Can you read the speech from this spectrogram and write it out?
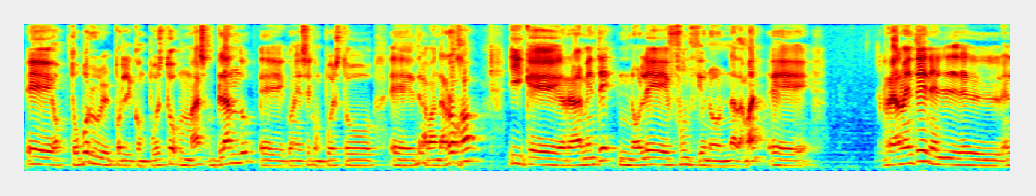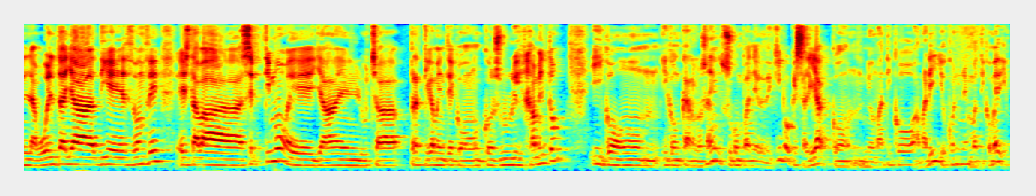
eh, optó por, por, el compuesto más blando, con ese compuesto de la banda roja, y que realmente no le funcionó nada mal realmente en, el, en, la vuelta ya 10-11 estaba séptimo, eh, ya en lucha prácticamente con, con Hamilton y con, y con Carlos Sainz, su compañero de equipo, que salía con neumático amarillo, con neumático medio.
